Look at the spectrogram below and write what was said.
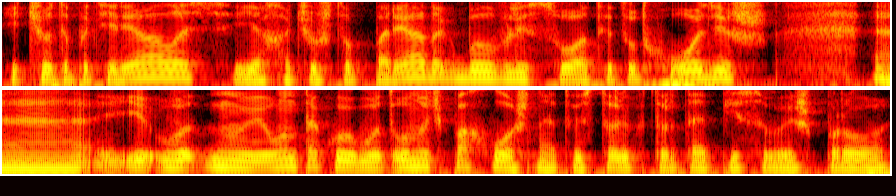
и что ты потерялась? Я хочу, чтобы порядок был в лесу, а ты тут ходишь. И, ну и он такой, вот он очень похож на эту историю, которую ты описываешь про,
